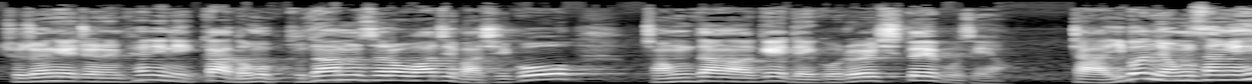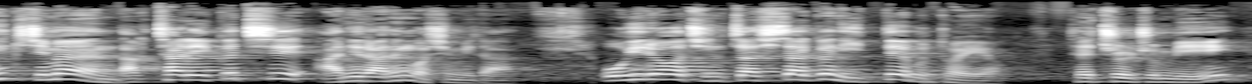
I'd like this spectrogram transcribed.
조정해주는 편이니까 너무 부담스러워하지 마시고 정당하게 내고를 시도해 보세요. 자, 이번 영상의 핵심은 낙찰이 끝이 아니라는 것입니다. 오히려 진짜 시작은 이때부터예요. 대출 준비,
